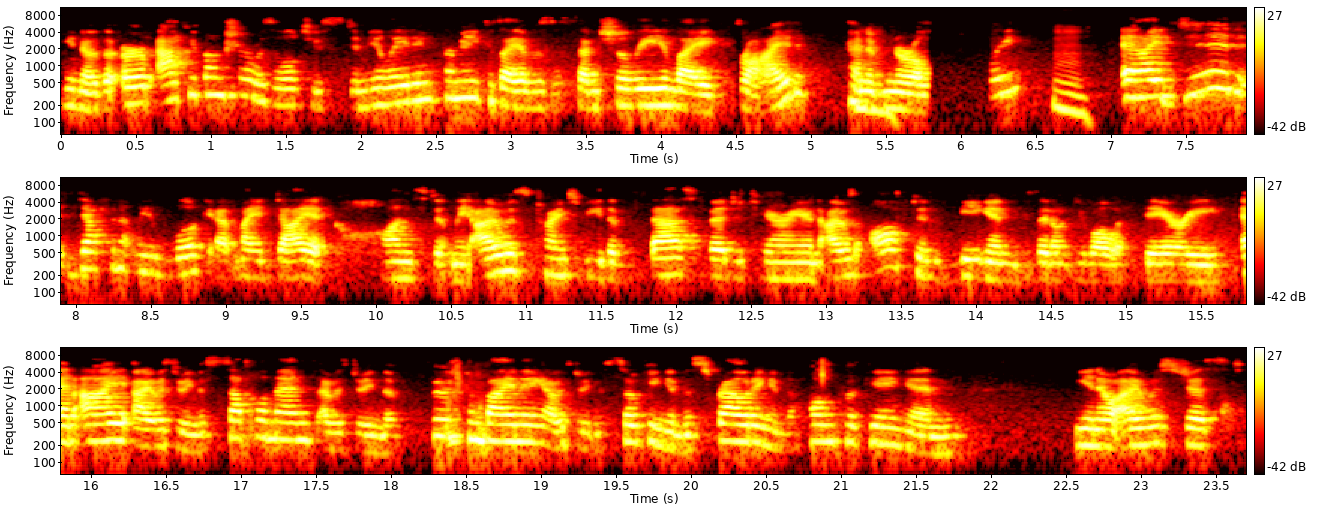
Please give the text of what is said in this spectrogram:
you know, the herb acupuncture was a little too stimulating for me because I was essentially like fried kind mm. of neurologically. Mm. And I did definitely look at my diet constantly. I was trying to be the best vegetarian. I was often vegan because I don't do well with dairy. And I, I was doing the supplements, I was doing the food combining, I was doing the soaking and the sprouting and the home cooking. And, you know, I was just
